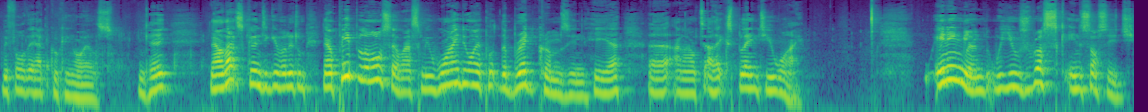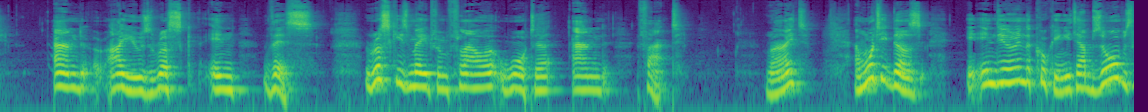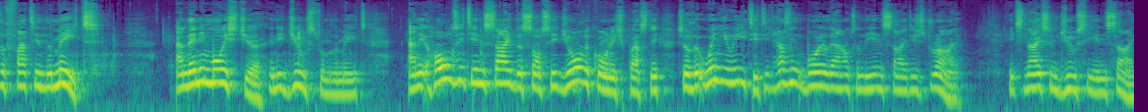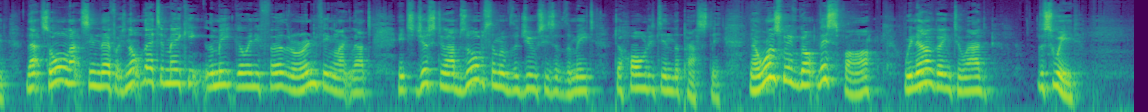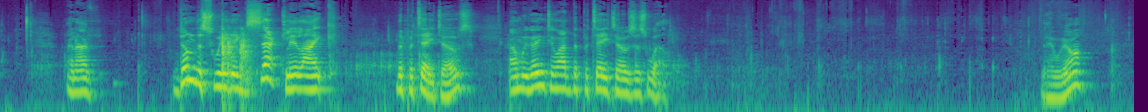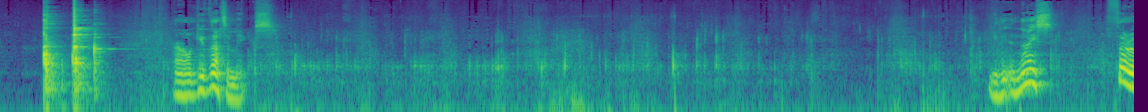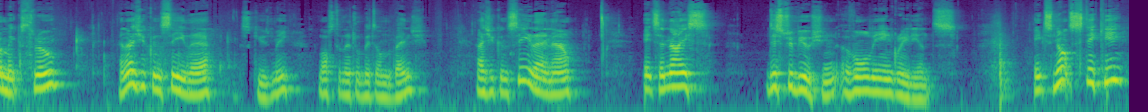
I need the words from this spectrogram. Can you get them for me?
before they had cooking oils. Okay, now that's going to give a little. Now people also ask me why do I put the breadcrumbs in here, uh, and I'll, I'll explain to you why. In England, we use rusk in sausage, and I use rusk in this. rusk is made from flour, water and fat, right? And what it does, in during the cooking, it absorbs the fat in the meat and any moisture, any juice from the meat, and it holds it inside the sausage or the Cornish pasty so that when you eat it, it hasn't boiled out and the inside is dry. It's nice and juicy inside. That's all that's in there for. It's not there to make it, the meat go any further or anything like that. It's just to absorb some of the juices of the meat to hold it in the pasty. Now once we've got this far, we're now going to add the swede. And I've done the swede exactly like the potatoes and we're going to add the potatoes as well. There we are. And I'll give that a mix. Give it a nice thorough mix through. And as you can see there excuse me lost a little bit on the bench. As you can see there now it's a nice distribution of all the ingredients. It's not sticky.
